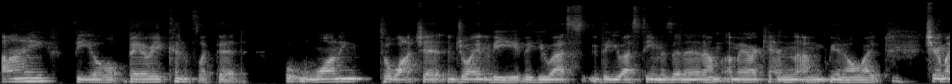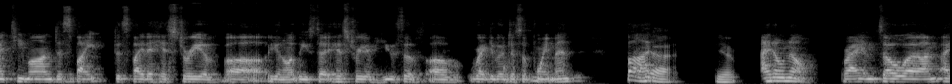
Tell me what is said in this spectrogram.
I feel very conflicted wanting to watch it, enjoying the the US the US team is in it. I'm American. I'm you know I cheer my team on despite despite a history of uh you know at least a history of youth of of regular disappointment. But yeah, yeah. I don't know right? And so uh, I,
